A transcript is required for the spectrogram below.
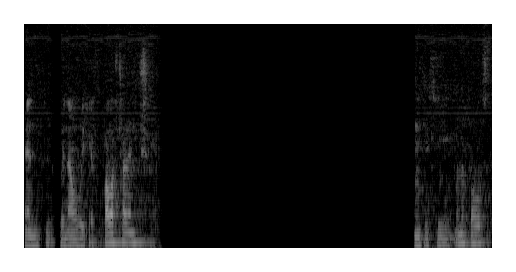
And we now we have power challenge. And you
